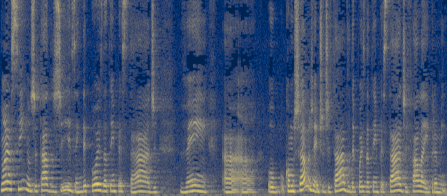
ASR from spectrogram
Não é assim? Os ditados dizem: depois da tempestade vem a. a o, como chama, gente, o ditado? Depois da tempestade? Fala aí para mim.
